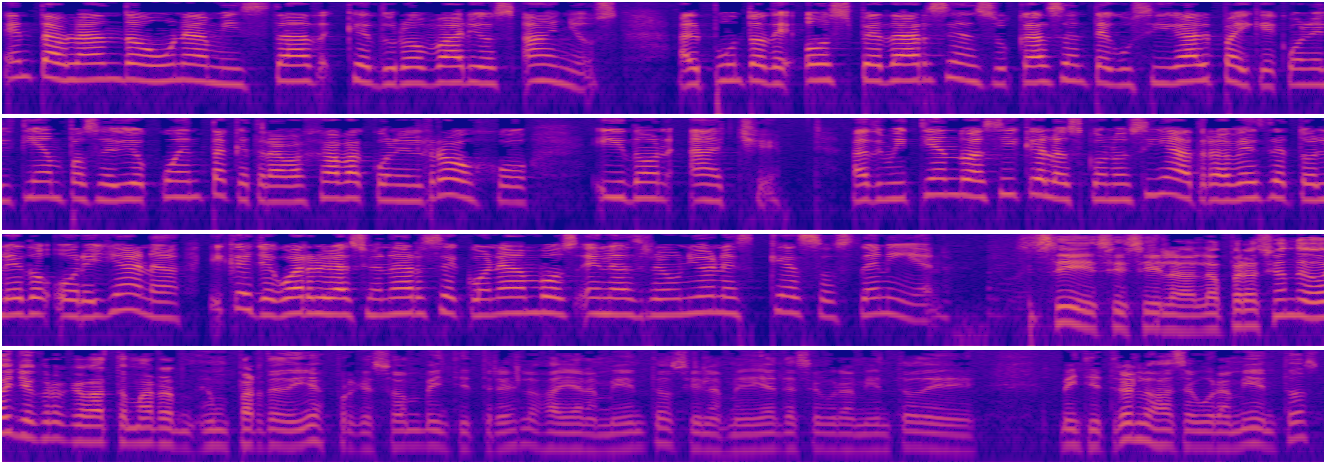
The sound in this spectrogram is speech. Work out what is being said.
entablando una amistad que duró varios años, al punto de hospedarse en su casa en Tegucigalpa y que con el tiempo se dio cuenta que trabajaba con el Rojo y Don H admitiendo así que los conocía a través de Toledo Orellana y que llegó a relacionarse con ambos en las reuniones que sostenían. Sí, sí, sí. La, operación de hoy yo creo que va a tomar un par de días porque son 23 los allanamientos y las medidas de aseguramiento de 23 los aseguramientos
